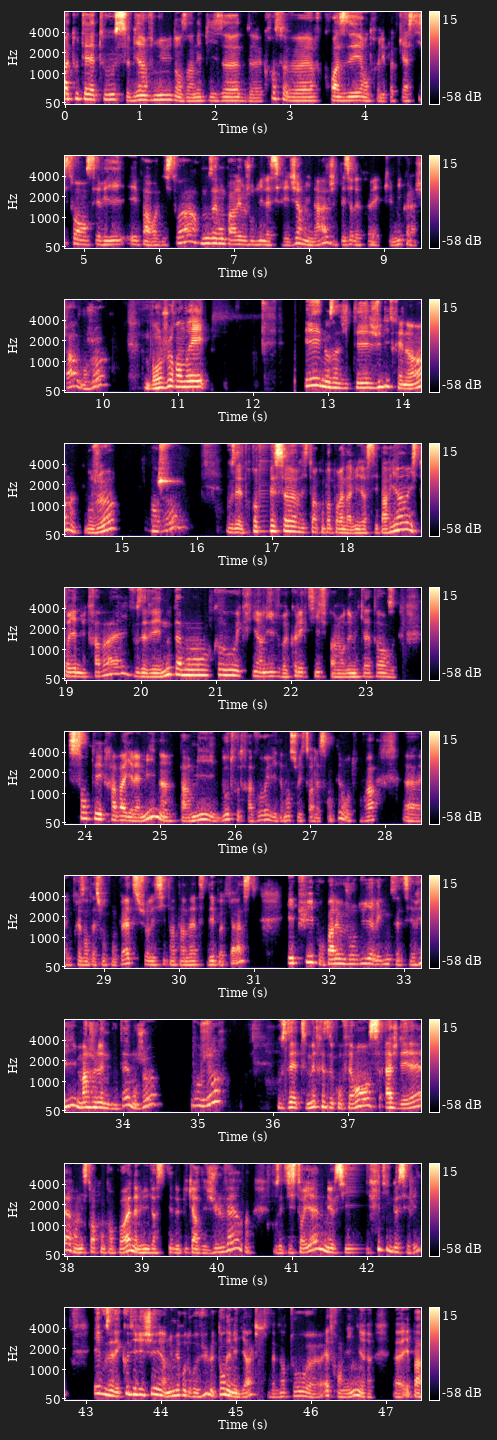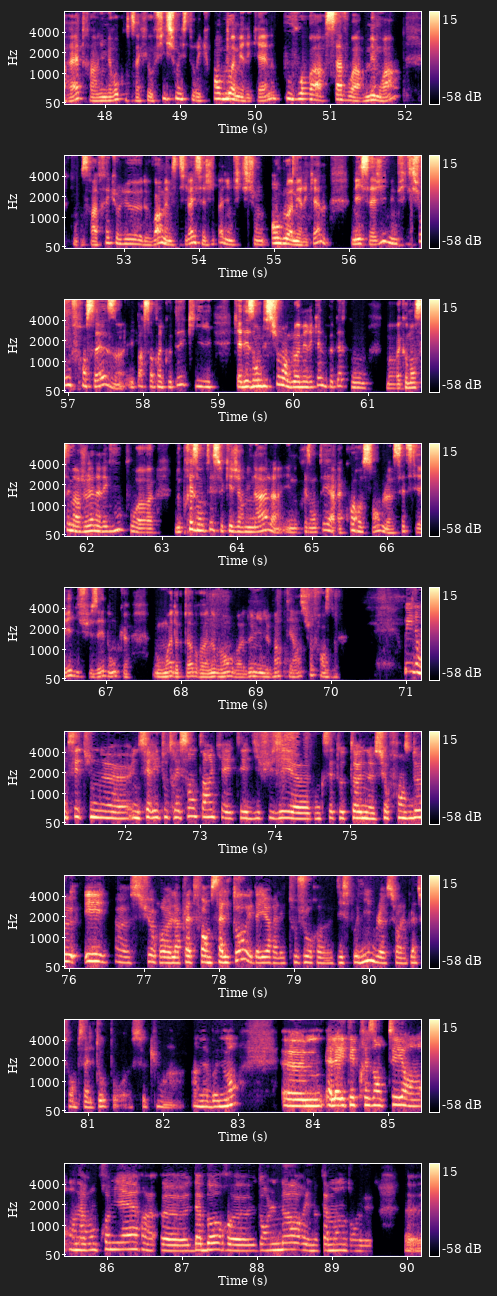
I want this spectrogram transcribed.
Bonjour à toutes et à tous, bienvenue dans un épisode crossover croisé entre les podcasts Histoire en série et Parole d'Histoire. Nous allons parler aujourd'hui de la série Germinal. J'ai le plaisir d'être avec Nicolas Charles. Bonjour. Bonjour André. Et nos invités Judith Reynorn. Bonjour. Bonjour. Vous êtes professeur d'histoire contemporaine à l'Université Paris historienne du travail. Vous avez notamment co-écrit un livre collectif paru en 2014, Santé et travail à la mine. Parmi d'autres travaux, évidemment, sur l'histoire de la santé, on retrouvera euh, une présentation complète sur les sites internet des podcasts. Et puis, pour parler aujourd'hui avec nous de cette série, Marjolaine Boutet, bonjour. Bonjour. Vous êtes maîtresse de conférence HDR en histoire contemporaine à l'Université de Picardie Jules Verne. Vous êtes historienne, mais aussi critique de série. Et vous avez co-dirigé un numéro de revue, Le Temps des médias, qui va bientôt euh, être en ligne euh, et paraître, un numéro consacré aux fictions historiques anglo-américaines, pouvoir, savoir, mémoire. On sera très curieux de voir, même si là, il ne s'agit pas d'une fiction anglo-américaine, mais il s'agit d'une fiction française, et par certains côtés, qui, a des ambitions anglo-américaines. Peut-être qu'on va commencer, Marjolaine, avec vous pour euh, nous présenter ce qu'est Germinal et nous présenter à quoi ressemble cette série diffusée donc au mois d'octobre-novembre 2021 sur France 2. Oui, donc c'est une, une, série toute récente hein, qui a été diffusée euh, donc cet automne sur France 2 et euh, sur euh, la plateforme Salto. Et d'ailleurs, elle est toujours disponible sur la plateforme Salto pour ceux qui ont un, abonnement. elle a été présentée en, avant-première d'abord dans le Nord et notamment dans le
